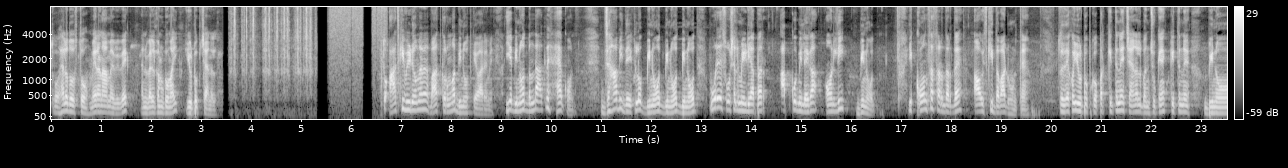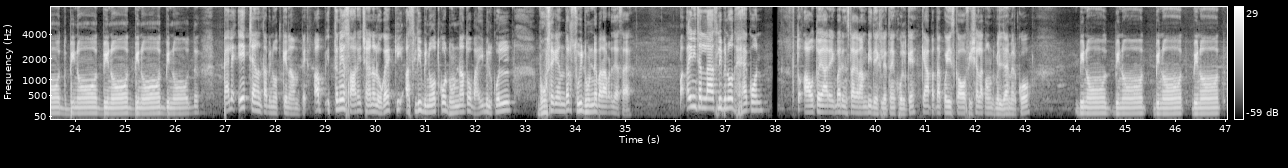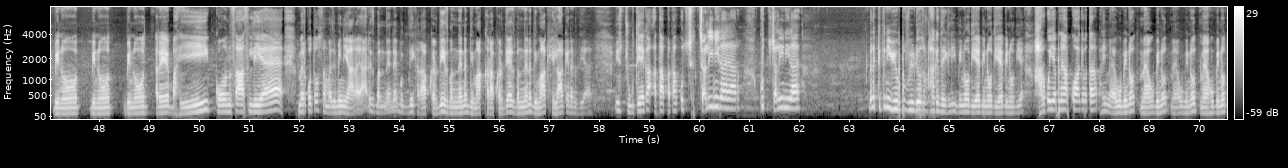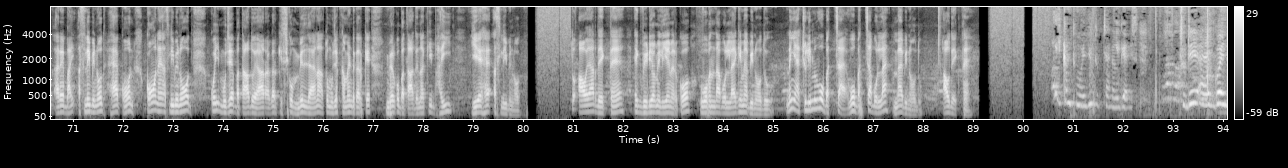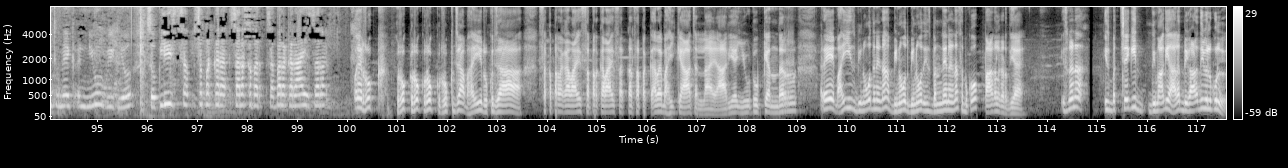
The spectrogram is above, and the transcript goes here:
तो हेलो दोस्तों, मेरा नाम है Vivek and welcome to my YouTube channel तो आज की वीडियो में मैं बात करूँगा विनोद के बारे में। ये विनोद बंदा आखिर है कौन? जहाँ भी देख लो विनोद विनोद विनोद, पूरे सोशल मीडिया पर आपको मिलेगा ओनली विनोद। ये कौन सा सरदर्द है? आओ इसकी दवा ढूंढते हैं। तो देखो यूट्यूब के ऊपर कितने चैनल बन चुके हैं, कितने। विनोद विनोद विनोद विनोद विनोद। पहले एक चैनल था विनोद के नाम पे। अब इतने सारे चैनल हो गए कि असली विनोद को ढूंढना तो भाई बिल्कुल भूसे के अंदर सुई ढूँढने बराबर जैसा है। पता ही नहीं चल रहा है असली विनोद है कौन। तो आओ तो यार एक बार इंस्टाग्राम भी देख लेते हैं खोल के। क्या पता कोई इसका ऑफिशियल अकाउंट मिल जाए मेरे को। विनोद विनोद विनोद विनोद विनोद विनोद विनोद अरे भाई, कौन सा असली है? मेरे को तो समझ में नहीं आ रहा यार, इस बंदे ने बुद्धि ख़राब कर दी, इस बंदे ने दिमाग ख़राब कर दिया, इस बंदे ने दिमाग हिला के रख दिया है। इस चूतिए का अता पता कुछ चल ही नहीं रहा है यार, कुछ चल ही नहीं रहा है। मैंने कितनी यूट्यूब वीडियोस उठा के देख ली विनोद ये विनोद ये विनोद ये। हर कोई अपने आप को आके बता रहा भाई मैं हूँ विनोद मैं हूँ विनोद मैं हूँ विनोद मैं हूँ विनोद। अरे भाई असली विनोद है कौन? कौन है असली विनोद? कोई मुझे बता दो यार अगर किसी को मिल जाए ना तो मुझे कमेंट करके मेरे को बता देना कि भाई ये है असली विनोद। तो आओ यार देखते हैं। एक वीडियो मिली है मेरे को वो बंदा बोल रहा है कि मैं विनोद हूँ। नहीं एक्चुअली में वो बच्चा है वो बच्चा बोल रहा है मैं विनोद हूँ। आओ देखते हैं। My YouTube channel, guys. Today I am going to make a new video, so please sub sabakara sarakabar sabarakarai sarak ओए रुक रुक रुक रुक रुक जा भाई रुक जा। सकपर कराए सपर कराए सक्का सपक अरे भाई क्या चल रहा है यार? ये यूट्यूब के अंदर अरे भाई इस विनोद ने ना विनोद विनोद इस बंदे ने ना सबको पागल कर दिया है। इसने ना इस बच्चे की दिमागी हालत बिगाड़ दी बिल्कुल।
